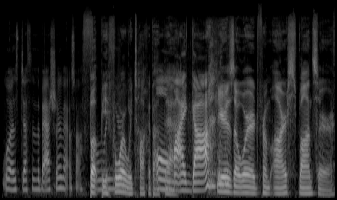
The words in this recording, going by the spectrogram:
was Death of the Bachelor. That was off. But before we talk about oh that, my god, here's a word from our sponsor.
